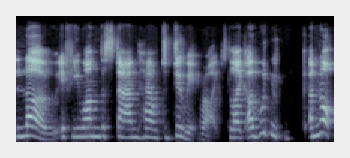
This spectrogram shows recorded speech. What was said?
low if you understand how to do it right. Like I wouldn't, I'm not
